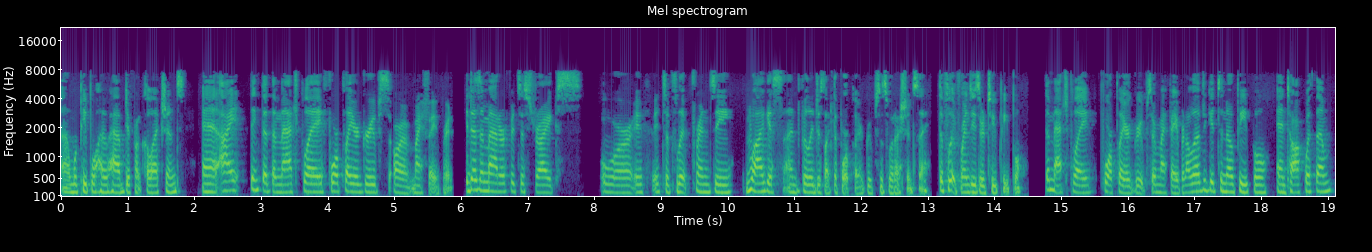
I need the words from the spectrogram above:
um, with people who have different collections. And I think that the match play four player groups are my favorite. It doesn't matter if it's a strikes or if it's a flip frenzy. Well, I guess I'd really just like the four player groups is what I should say. The flip frenzies are two people the match play four player groups are my favorite. I love to get to know people and talk with them.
